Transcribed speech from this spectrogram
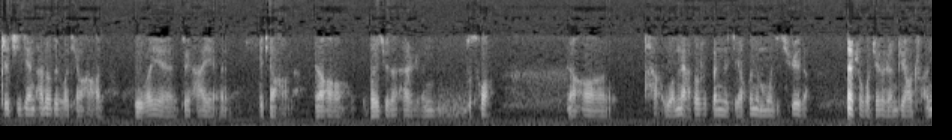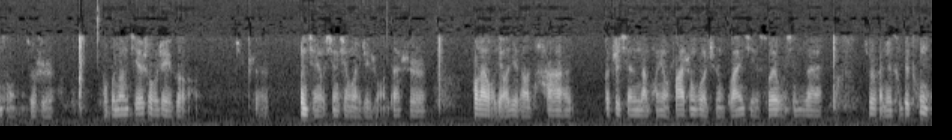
这期间他都对我挺好的，我也对他也也挺好的，然后我也觉得他人不错，然后他我们俩都是奔着结婚的目的去的，但是我这个人比较传统，就是我不能接受这个就是婚前有性行为这种，但是后来我了解到他和之前的男朋友发生过这种关系，所以我现在就是感觉特别痛苦。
